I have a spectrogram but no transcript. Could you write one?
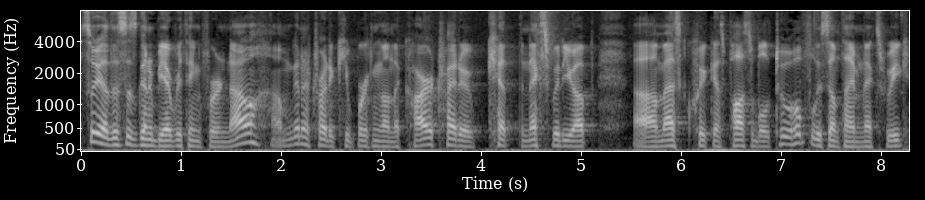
So yeah, this is going to be everything for now. I'm going to try to keep working on the car, try to get the next video up um, as quick as possible too, hopefully sometime next week.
